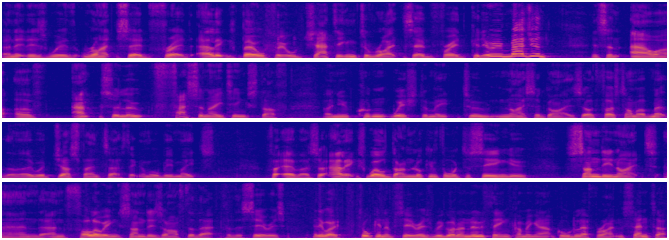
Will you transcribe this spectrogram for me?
and it is with Right Said Fred. Alex Belfield chatting to Right Said Fred. Can you imagine? It's an hour of absolute fascinating stuff and you couldn't wish to meet two nicer guys. So the first time I've met them, they were just fantastic and we'll be mates forever. So Alex, well done. Looking forward to seeing you Sunday night and, and following Sundays after that for the series. Anyway, talking of series, we've got a new thing coming out called Left, Right and Centre.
